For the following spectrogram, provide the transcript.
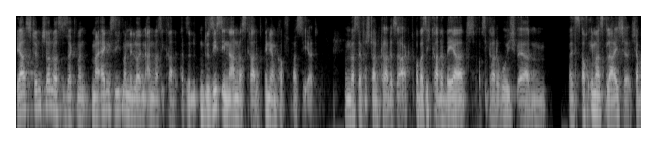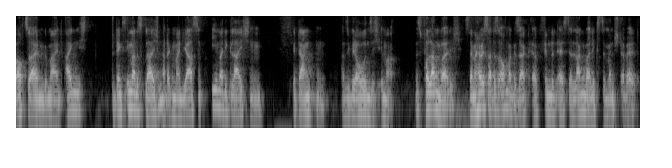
Ja, es stimmt schon, was du sagst. Man, man, eigentlich sieht man den Leuten an, was sie gerade, also du, du siehst ihnen an, was gerade in ihrem Kopf passiert und was der Verstand gerade sagt. Ob er sich gerade wehrt, ob sie gerade ruhig werden, weil es ist auch immer das Gleiche. Ich habe auch zu einem gemeint, eigentlich, du denkst immer das Gleiche und hat er gemeint, ja, es sind immer die gleichen Gedanken. Also sie wiederholen sich immer. Das ist voll langweilig. Sam Harris hat es auch mal gesagt, er findet, er ist der langweiligste Mensch der Welt.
